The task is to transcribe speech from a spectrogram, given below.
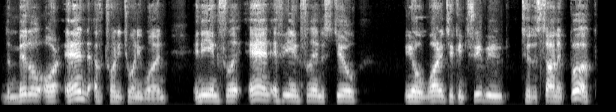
the middle or end of 2021, and Ian Flynn, and if Ian Flynn is still, you know, wanting to contribute to the Sonic book,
